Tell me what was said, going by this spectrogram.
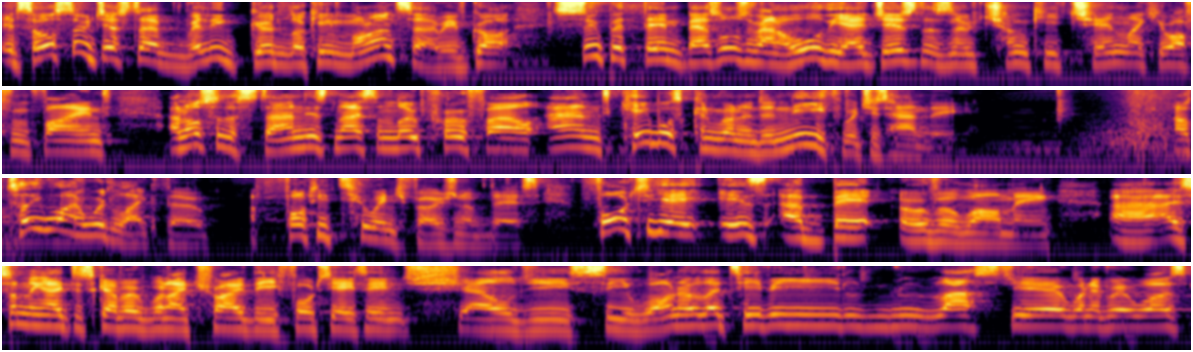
It's also just a really good looking monitor. We've got super thin bezels around all the edges, there's no chunky chin like you often find, and also the stand is nice and low profile, and cables can run underneath, which is handy. I'll tell you what I would like though, a 42 inch version of this. 48 is a bit overwhelming. Uh, it's something I discovered when I tried the 48 inch LG C1 OLED TV last year, whenever it was.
